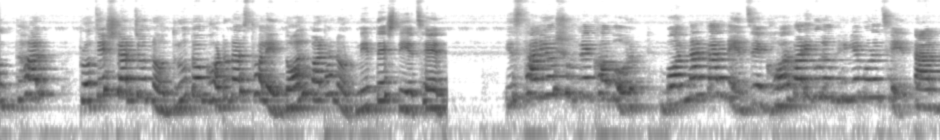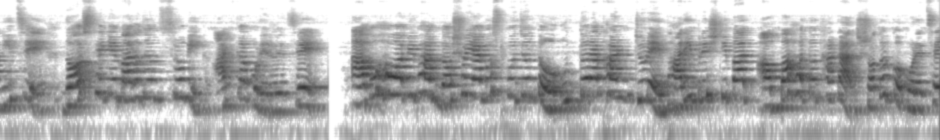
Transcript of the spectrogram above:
উদ্ধার প্রচেষ্টার জন্য দ্রুত ঘটনাস্থলে দল পাঠানোর নির্দেশ দিয়েছেন। স্থানীয় সূত্রে খবর বন্যার কারণে যে ঘরবাড়িগুলো ভেঙে পড়েছে, তার নিচে দশ থেকে বারো জন শ্রমিক আটকা পড়ে রয়েছে। আবহাওয়া বিভাগ দশই আগস্ট পর্যন্ত উত্তরাখণ্ড জুড়ে ভারী বৃষ্টিপাত অব্যাহত থাকার সতর্ক করেছে।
